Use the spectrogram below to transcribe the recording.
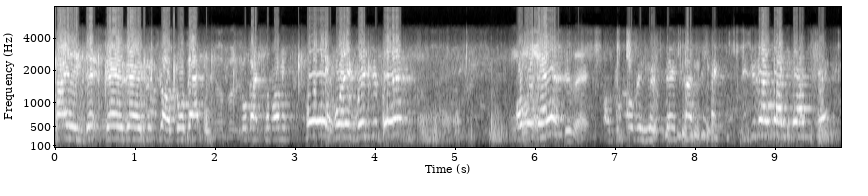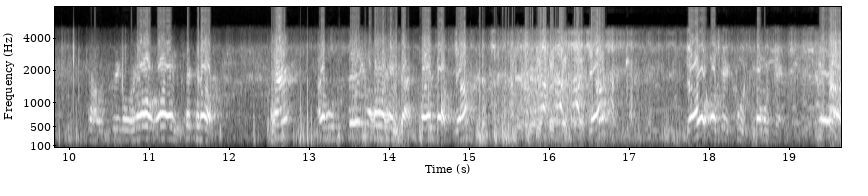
Kylie, ve- very, very good job. Go back go back to mommy. Jorge, Jorge, where's your parents? Over there? Do that. I'll come over here. Did you guys like that trick? That was pretty cool. All right, check it out. Parents, I will sell you Jorge back. Five bucks, yeah? yeah? No? Okay, cool. Come with me. Yeah.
